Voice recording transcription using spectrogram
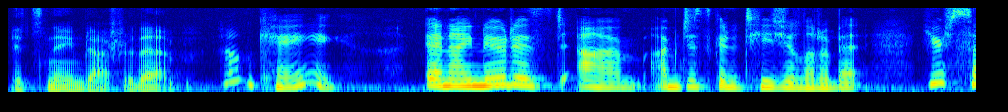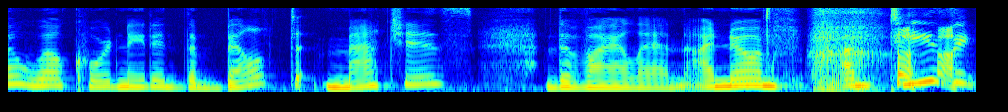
it's named after them. Okay. And I noticed, um, I'm just going to tease you a little bit. You're so well coordinated. The belt matches the violin. I know I'm, I'm teasing.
